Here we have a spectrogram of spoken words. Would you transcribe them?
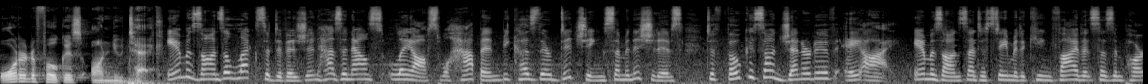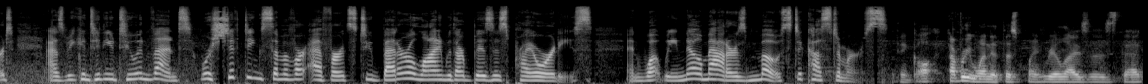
order to focus on new tech. Amazon's Alexa division has announced layoffs will happen because they're ditching some initiatives to focus on generative AI. Amazon sent a statement to King 5 that says in part, as we continue to invent, we're shifting some of our efforts to better align with our business priorities and what we know matters most to customers. I think all, everyone at this point realizes that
